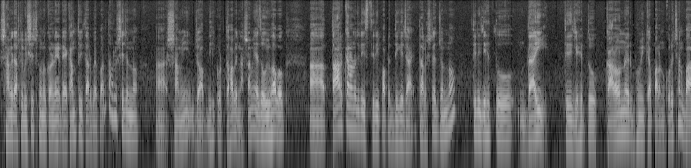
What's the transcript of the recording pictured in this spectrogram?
স্বামীর আসলে বিশেষ কোনো কারণে এটা একান্তই তার ব্যাপার তাহলে সেজন্য স্বামী জবাবদিহি করতে হবে না। স্বামী অ্যাজ এ অভিভাবক তার কারণে যদি স্ত্রী পাপের দিকে যায় তাহলে সেটার জন্য তিনি যেহেতু দায়ী তিনি যেহেতু কারণের ভূমিকা পালন করেছেন বা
